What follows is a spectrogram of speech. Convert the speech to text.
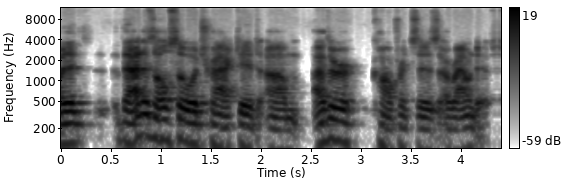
but it, that has also attracted um, other conferences around it.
